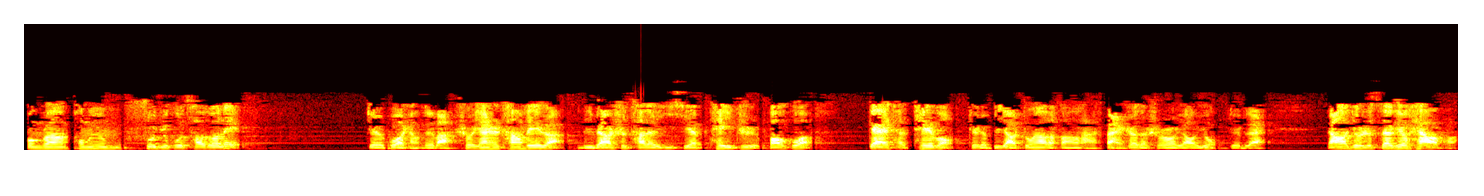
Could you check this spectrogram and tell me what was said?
封装通用数据库操作类这个过程，对吧？首先是 config 里边是它的一些配置，包括 get table 这个比较重要的方法，反射的时候要用，对不对？然后就是 secure help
